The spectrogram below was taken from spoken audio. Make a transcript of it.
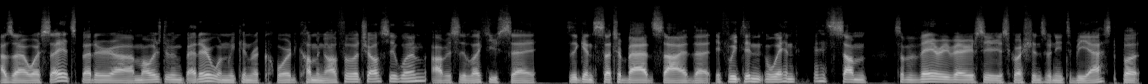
As I always say, it's better. Uh, I'm always doing better when we can record coming off of a Chelsea win. Obviously, like you say, it's against such a bad side that if we didn't win, some some very very serious questions would need to be asked. But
